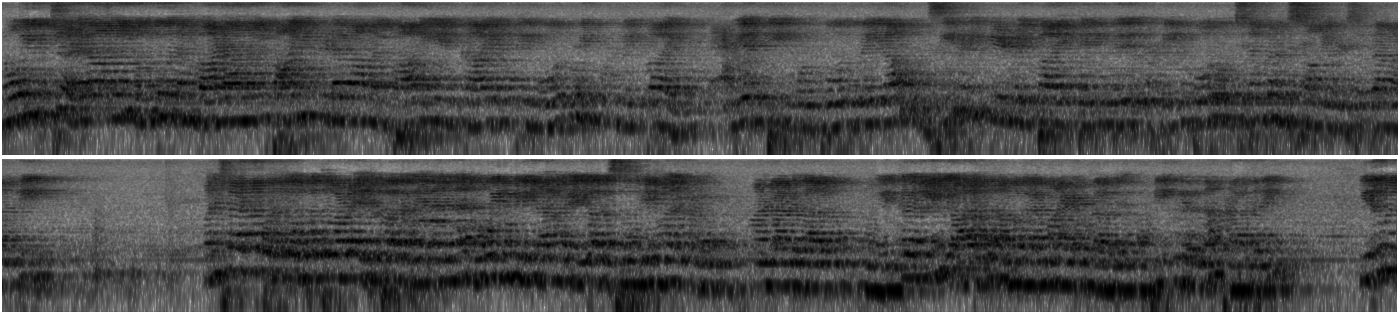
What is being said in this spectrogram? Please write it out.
நோயுற்று அழகாமல் மங்குவனம் வாழாமல் பாயில் கிடவாமல் பாவியின் காயத்தை ஓர்குழிக்குள் வைப்பாய். உயர்த்தி ஒரு போர் உரையாக சீரடி கீழ் வைப்பாய் தெரிந்து அப்படின்னு ஒரு சிதம்பரம் சுவாமிகள் சொல்ற மாதிரி. மனுஷனா பிறந்த ஒவ்வொருத்தோட எதிர்பார்க்கறது என்னன்னா நோய் நோய் இல்லாமல் எல்லாரும் சௌரியமா இருக்கணும். ஆண்டாண்டு காலம். நம்ம இருக்கிறவரையும் யாருக்கும் நம்பகரமா அழக்கூடாது அப்படிங்கிறது தான் பிரார்த்தனை. இருபது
